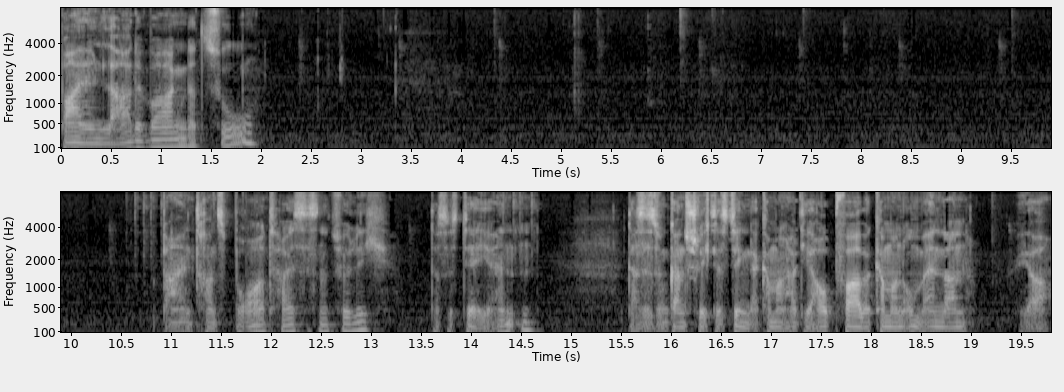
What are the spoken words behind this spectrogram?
Ballenladewagen dazu. Transport heißt es natürlich. Das ist der hier hinten. Das ist so ein ganz schlichtes Ding. Da kann man halt die Hauptfarbe kann man umändern. Ja,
